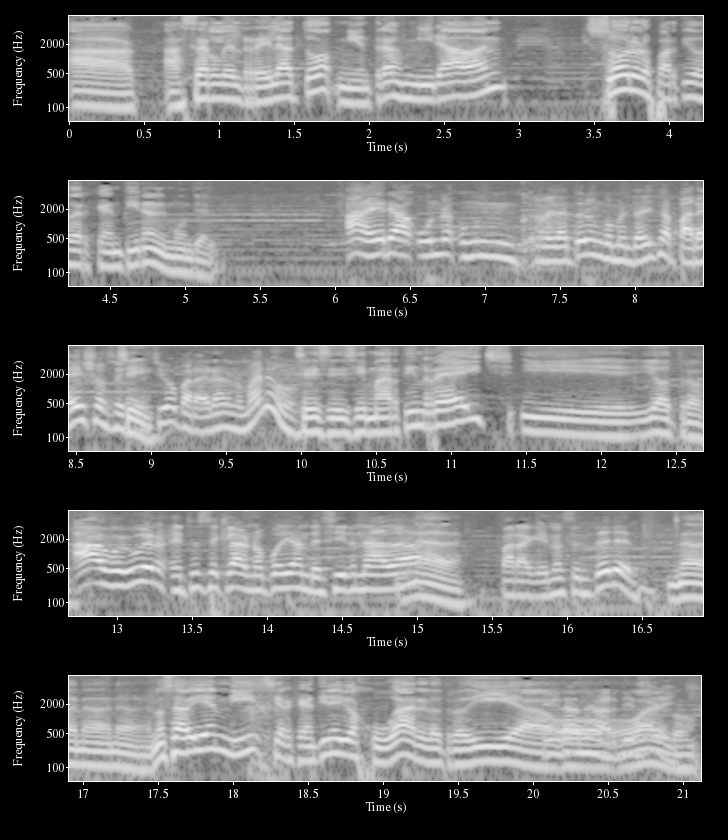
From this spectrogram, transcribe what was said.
a hacerle el relato mientras miraban solo los partidos de Argentina en el Mundial. Ah, ¿era un, un relator y un comentarista para ellos Sí. exclusivo para Gran Hermano? Sí, sí, sí, Martín Reich y, y otro. Ah, muy bueno. Entonces, claro, no podían decir nada, Nada. para que no se enteren. Nada, nada, nada. No sabían ni si Argentina iba a jugar el otro día Qué o, grande Martín o algo. Reich.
